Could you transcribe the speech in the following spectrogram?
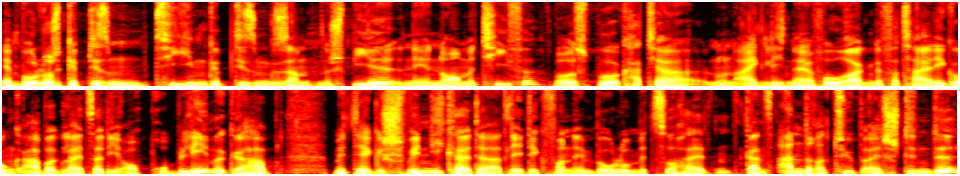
Embolo gibt diesem Team, gibt diesem gesamten Spiel eine enorme Tiefe. Wolfsburg hat ja nun eigentlich eine hervorragende Verteidigung, aber gleichzeitig auch Probleme gehabt, mit der Geschwindigkeit der Athletik von Embolo mitzuhalten. Ganz anderer Typ als Stindl.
